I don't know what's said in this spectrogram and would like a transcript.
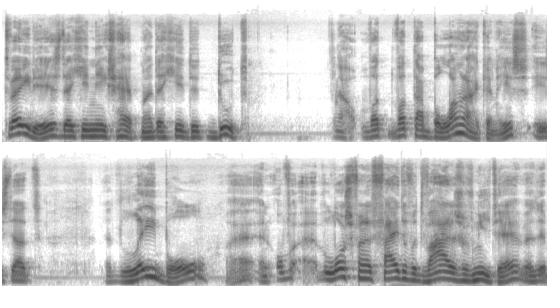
Tweede is dat je niks hebt, maar dat je dit doet. Nou, wat, wat daar belangrijk aan is, is dat het label, hè, en of, eh, los van het feit of het waar is of niet, hè,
